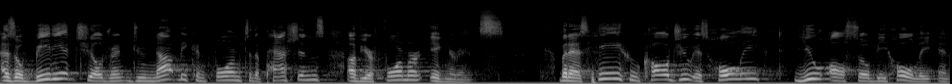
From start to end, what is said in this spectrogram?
As obedient children, do not be conformed to the passions of your former ignorance. But as he who called you is holy, you also be holy in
